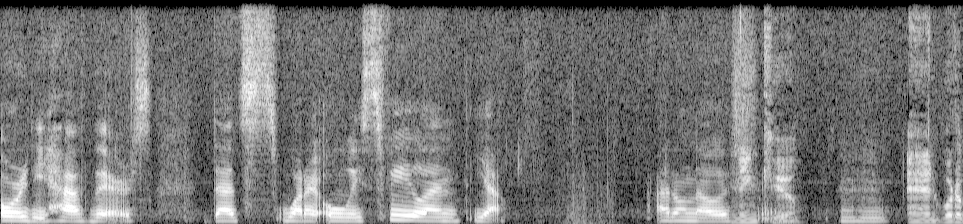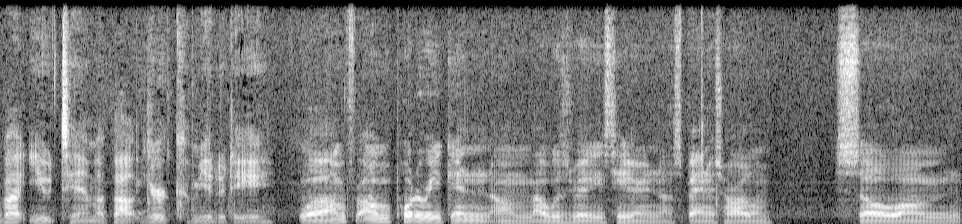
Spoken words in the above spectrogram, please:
already have theirs. That's what I always feel. And yeah, I don't know if. Thank uh, you. And what about you, Tim? About your community? Well, I'm I'm Puerto Rican. Um, I was raised here in uh, Spanish Harlem, so um,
